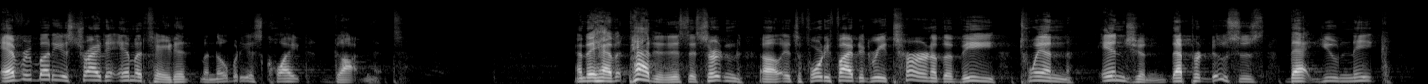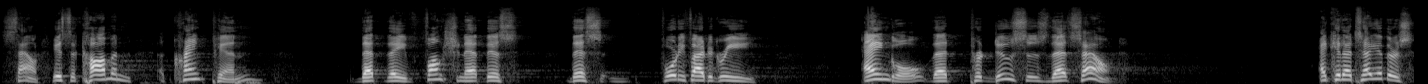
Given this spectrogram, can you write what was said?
Everybody has tried to imitate it, but nobody has quite gotten it. And they have it patented. It's a certain, uh, it's a 45 degree turn of the V twin engine that produces that unique sound. It's a common crank pin that they function at this, this 45 degree angle that produces that sound. And can I tell you, there's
